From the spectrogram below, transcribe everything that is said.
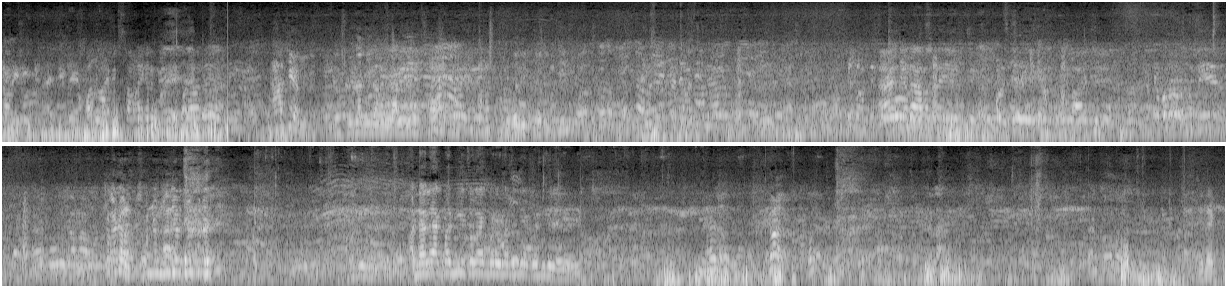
আর নাহলে একবার নিয়ে চলো একবার ওনাদের নিয়ে একবার ঢুকে যাই। এটা একটা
